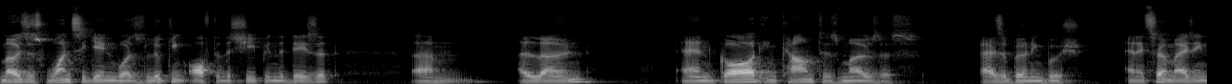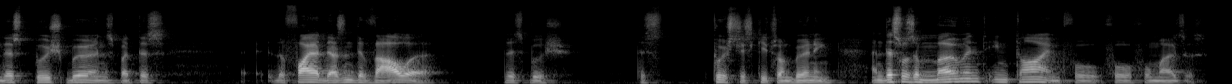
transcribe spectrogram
Moses once again was looking after the sheep in the desert um, alone, and God encounters Moses as a burning bush. And it's so amazing. This bush burns, but this the fire doesn't devour this bush. This bush just keeps on burning. And this was a moment in time for, for, for Moses.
